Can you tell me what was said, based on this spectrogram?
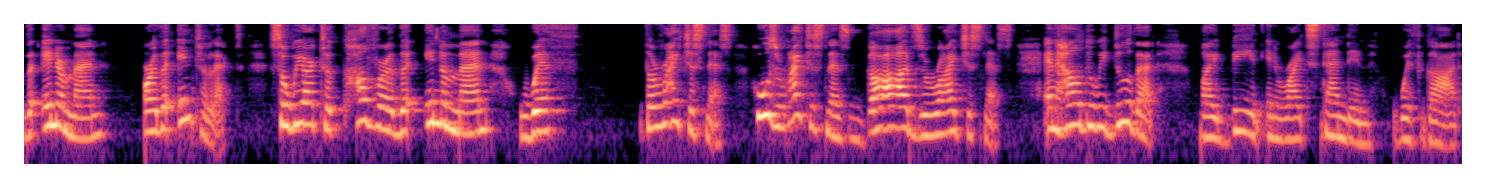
the inner man or the intellect. So we are to cover the inner man with the righteousness. Whose righteousness? God's righteousness. And how do we do that? By being in right standing with God.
